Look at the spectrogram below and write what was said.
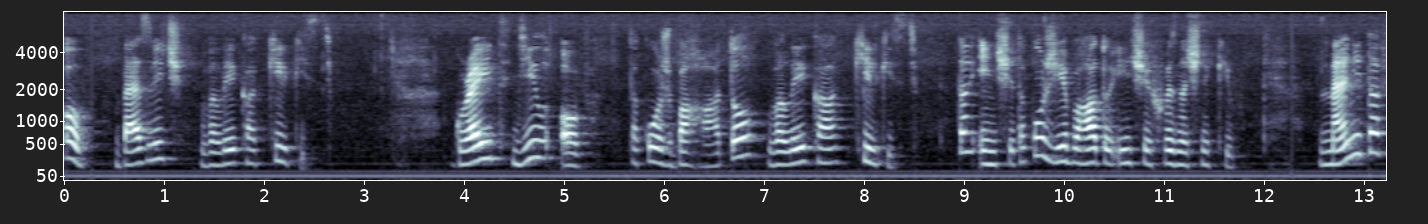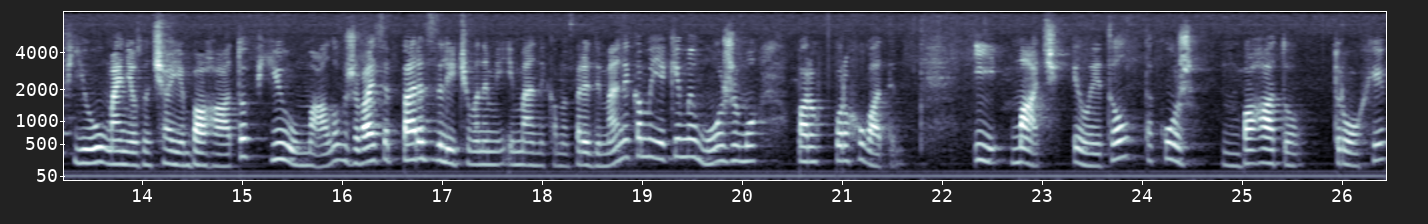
of безліч велика кількість. Great deal of також багато, велика кількість. Та інші також є багато інших визначників. Many та few, many означає багато, few мало, вживається перед залічуваними іменниками, перед іменниками, які ми можемо порахувати. І much і little також багато трохи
